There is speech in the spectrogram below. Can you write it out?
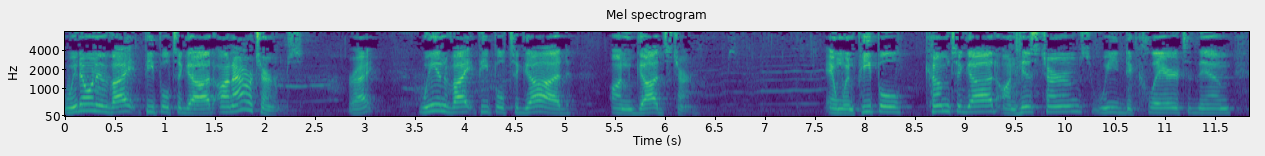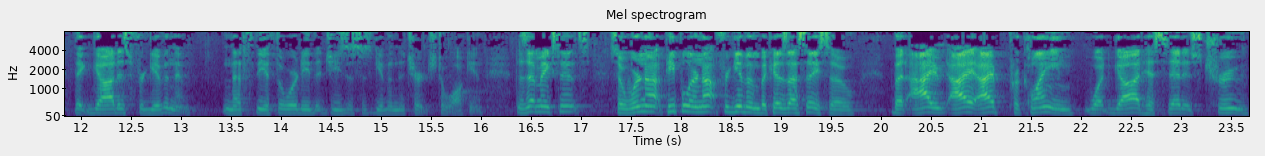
We don't invite people to God on our terms, right? We invite people to God on God's terms. And when people come to God on His terms, we declare to them that God has forgiven them. And that's the authority that Jesus has given the church to walk in. Does that make sense? So we're not, people are not forgiven because I say so, but I, I, I proclaim what God has said is true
